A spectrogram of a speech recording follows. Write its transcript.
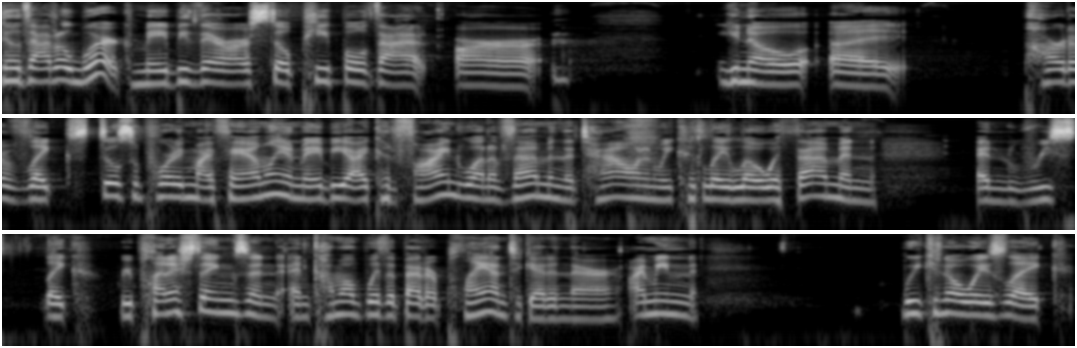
No, that'll work. Maybe there are still people that are you know, uh part of like still supporting my family and maybe I could find one of them in the town and we could lay low with them and and re- like replenish things and and come up with a better plan to get in there. I mean, we can always like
